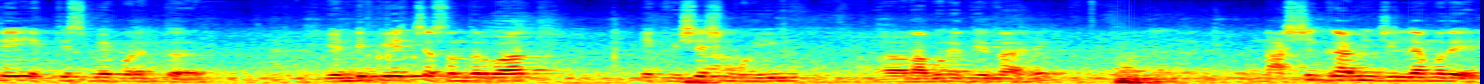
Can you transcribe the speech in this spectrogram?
ते एकतीस मेपर्यंत एन डी पी एचच्या संदर्भात एक विशेष मोहीम राबवण्यात येत आहे. नाशिक ग्रामीण जिल्ह्यामध्ये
